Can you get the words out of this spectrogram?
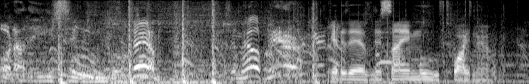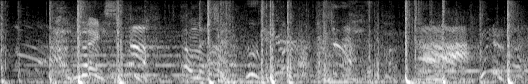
Hora de irse, gringo. Get his ass the same move twice now. Bitch. Let's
